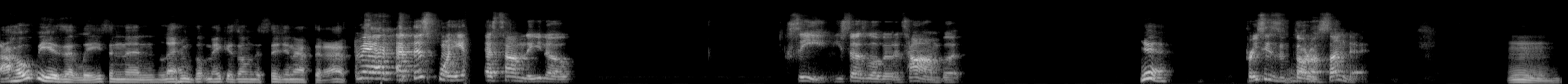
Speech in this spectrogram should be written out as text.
I hope he is at least, and then let him go make his own decision after that. I mean, at, at this point, he has time to, you know, see. He still has a little bit of time, but Yeah. preseason start on Sunday. Mm.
